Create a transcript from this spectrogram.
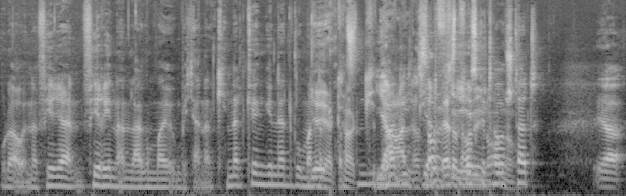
oder in einer Ferien, Ferienanlage mal irgendwelche anderen Kinder kennengelernt, wo man Ja, dann ja, klar, Kinder- Ja, die, Adressen ausgetauscht hat? Ja.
